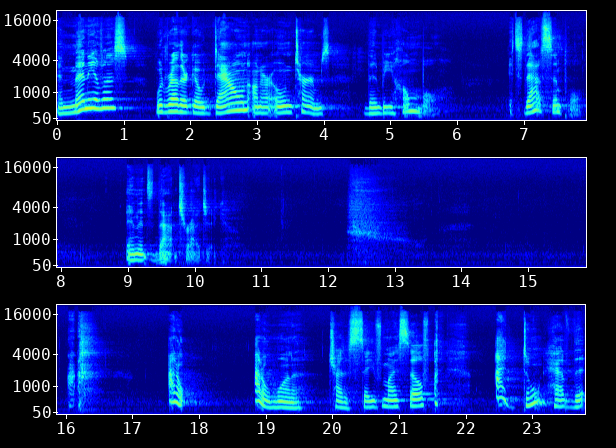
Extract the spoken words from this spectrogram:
And many of us would rather go down on our own terms than be humble. It's that simple, and it's that tragic. I, don't, I don't want to try to save myself. I, I don't have the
